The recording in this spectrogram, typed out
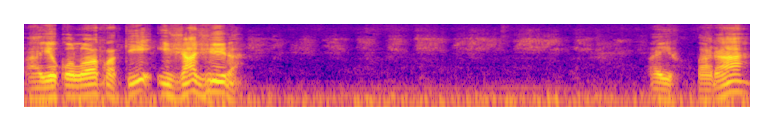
Aí eu coloco aqui e já gira. Aí, parar.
